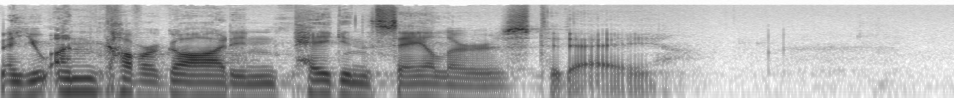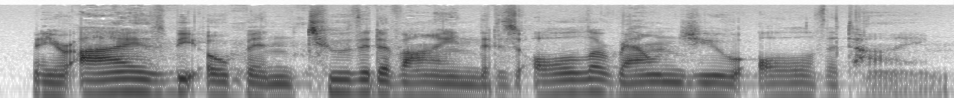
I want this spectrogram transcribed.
May you uncover God in pagan sailors today. May your eyes be open to the divine that is all around you all the time.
